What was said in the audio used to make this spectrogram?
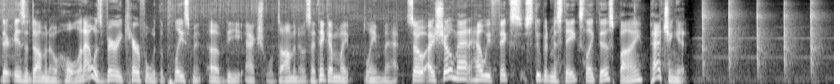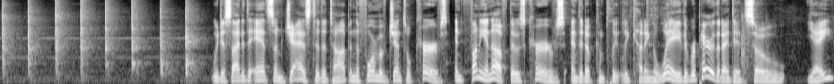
there is a domino hole and I was very careful with the placement of the actual dominoes. I think I might blame Mat. So I show Mat how we fix stupid mistakes like this by patching it. We decided to add some jazz to the top in the form of gentle curves, and funny enough, those curves ended up completely cutting away the repair that I did, so yay,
